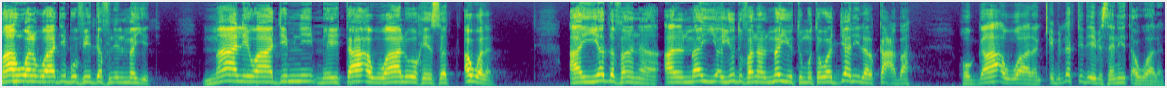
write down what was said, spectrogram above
ما هو الواجب في دفن الميت؟ ما لواجبني ميتا أولو خيست. أولا أن يدفن المي يدفن الميت متوجها إلى الكعبة. هقا أولا قبلت دي بسنيت أولا.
